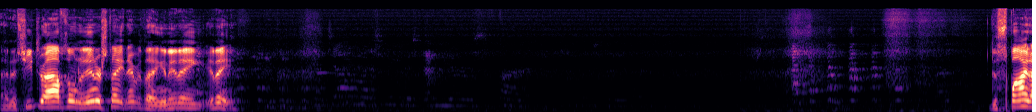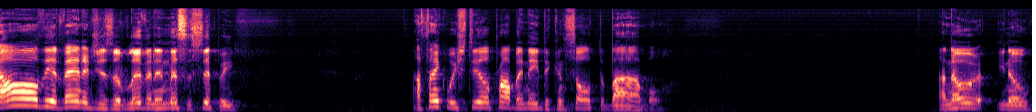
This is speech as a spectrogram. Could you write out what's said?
And she drives on the interstate and everything, and it ain't, it ain't. Despite all the advantages of living in Mississippi, I think we still probably need to consult the Bible. I know, you know,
